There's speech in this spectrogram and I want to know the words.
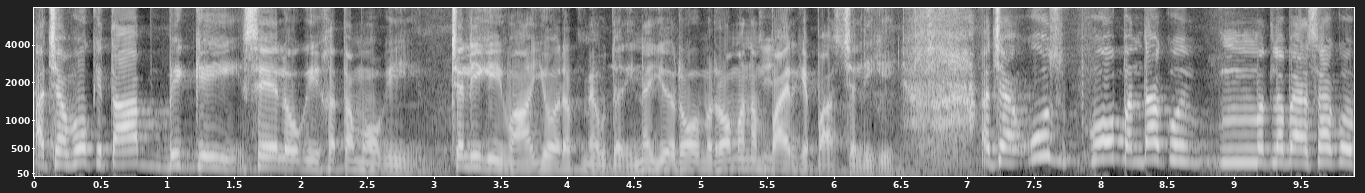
اچھا وہ کتاب بک گئی سیل ہو گئی ختم ہو گئی چلی گئی وہاں یورپ میں ادھر ہی نا رومن امپائر کے پاس چلی گئی۔ اچھا اس وہ بندہ کوئی مطلب ایسا کوئی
